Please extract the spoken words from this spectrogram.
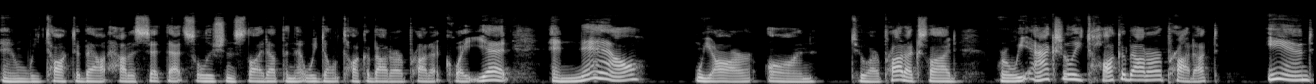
and we talked about how to set that solution slide up and that we don't talk about our product quite yet. And now we are on to our product slide where we actually talk about our product and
